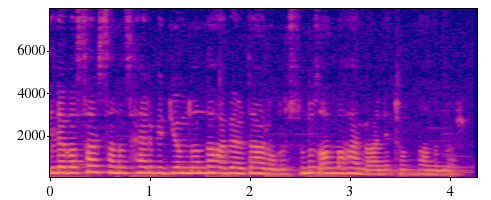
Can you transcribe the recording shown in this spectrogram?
Zile basarsanız her videomdan da haberdar olursunuz. Allah'a emanet olun hanımlar.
